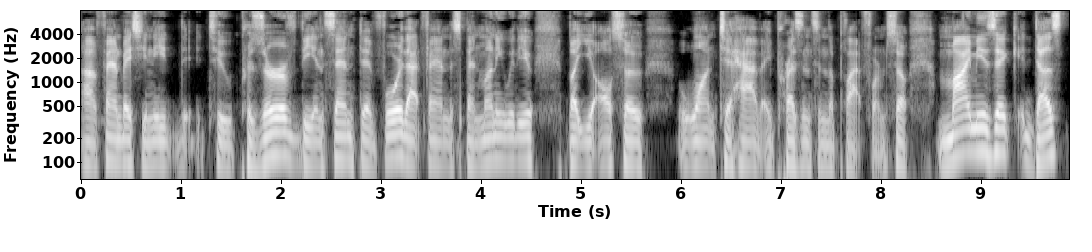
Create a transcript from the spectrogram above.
uh, fan base, you need to preserve the incentive for that fan to spend money with you, but you also want to have a presence in the platform. So my music does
